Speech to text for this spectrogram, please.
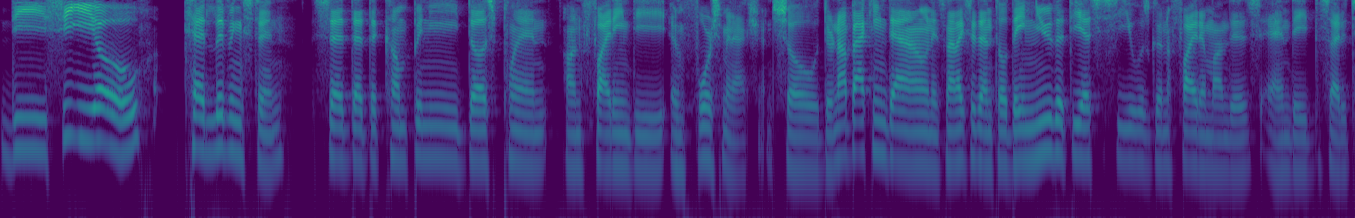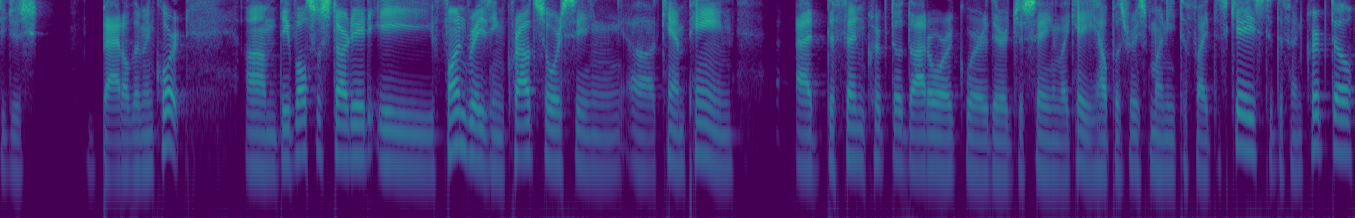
the CEO, Ted Livingston, said that the company does plan on fighting the enforcement action. So they're not backing down. It's not accidental. They knew that the SEC was going to fight them on this, and they decided to just battle them in court. Um, they've also started a fundraising, crowdsourcing uh, campaign at defendcrypto.org where they're just saying like hey help us raise money to fight this case to defend crypto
